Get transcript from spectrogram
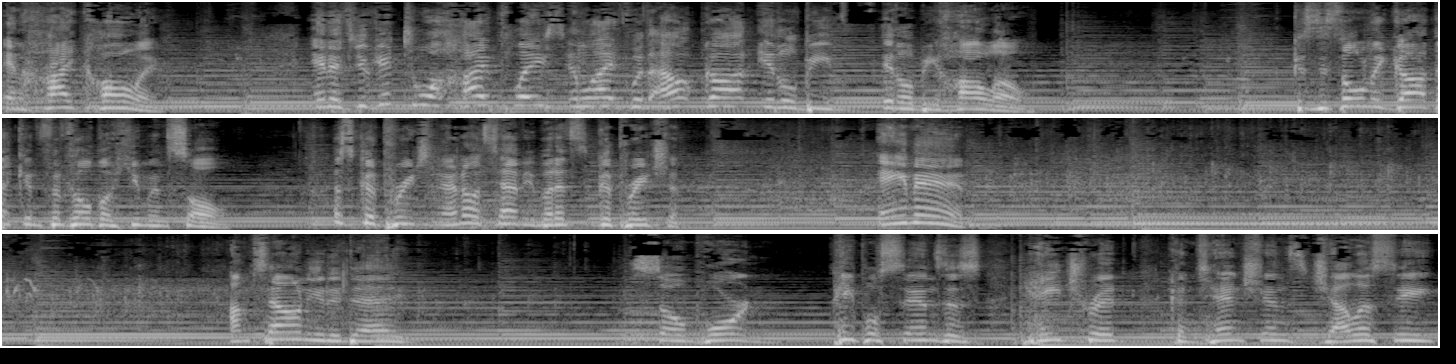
and high calling. And if you get to a high place in life without God, it'll be it'll be hollow. Because it's only God that can fulfill the human soul. That's good preaching. I know it's heavy, but it's good preaching. Amen. I'm telling you today, it's so important. People sins is hatred, contentions, jealousy,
